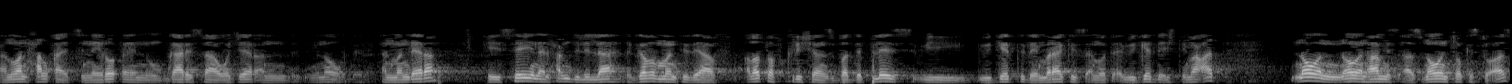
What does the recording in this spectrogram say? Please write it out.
and one halqa is in Nairobi in Garissa, Wajer, and you know, and Mandera. He's saying, Alhamdulillah, the government they have a lot of Christians, but the place we we get to the Marakis and what we get the ijtima'at, no one no one harms us, no one talks to us.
